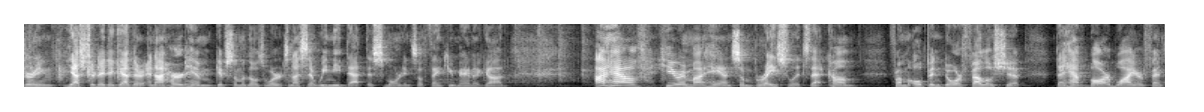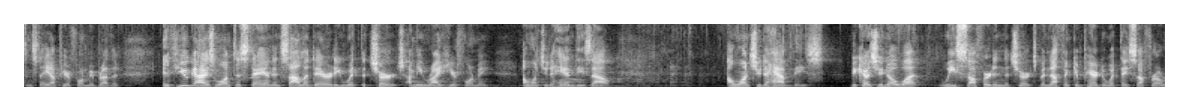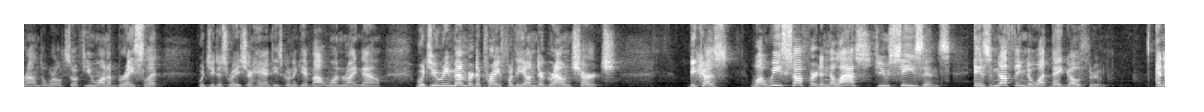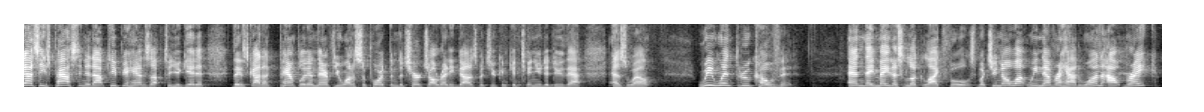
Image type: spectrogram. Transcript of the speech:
pastoring yesterday together, and I heard him give some of those words, and I said, We need that this morning. So thank you, man of God. I have here in my hand some bracelets that come from Open Door Fellowship. They have barbed wire fence, and stay up here for me, brother. If you guys want to stand in solidarity with the church, I mean, right here for me, I want you to hand these out. I want you to have these because you know what? We suffered in the church, but nothing compared to what they suffer around the world. So if you want a bracelet, would you just raise your hand? He's going to give out one right now. Would you remember to pray for the underground church? Because what we suffered in the last few seasons is nothing to what they go through. And as he's passing it out, keep your hands up till you get it. There's got a pamphlet in there if you want to support them. The church already does, but you can continue to do that as well. We went through COVID and they made us look like fools. But you know what? We never had one outbreak.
